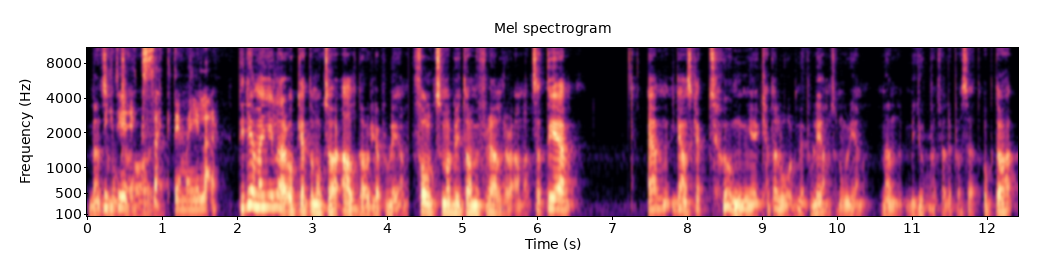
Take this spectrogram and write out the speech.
Men vilket är har- exakt det man gillar. det är det man gillar och att de också har alldagliga problem. Folk som har blivit av med föräldrar och annat. Så att det är en ganska tung katalog med problem som de går igenom. Men gjort på ett väldigt bra sätt. Och då,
